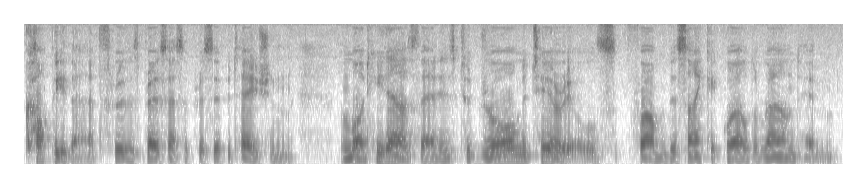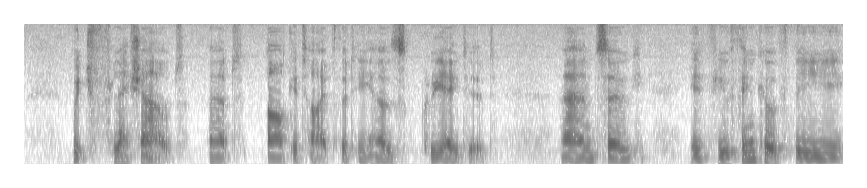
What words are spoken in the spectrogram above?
copy that through this process of precipitation. And what he does then is to draw materials from the psychic world around him which flesh out that archetype that he has created. And so if you think of the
